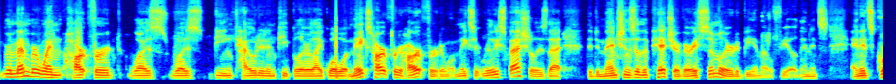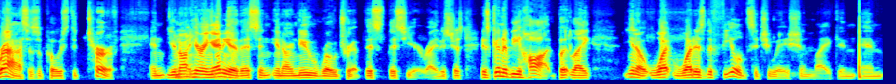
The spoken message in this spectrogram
remember when Hartford was was being touted and people are like, well, what makes Hartford Hartford and what makes it really special is that the dimensions of the pitch are very similar to BMO Field and it's and it's grass as opposed to turf. And you're not mm-hmm. hearing any of this in, in our new road trip this this year, right? It's just it's going to be hot, but like you know what what is the field situation like in and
